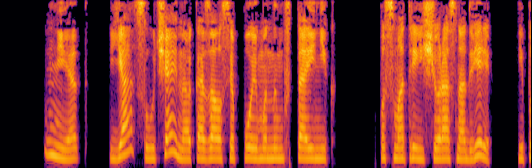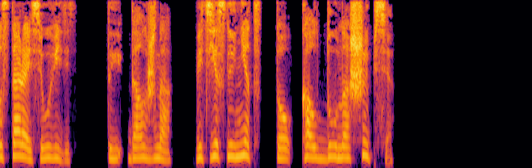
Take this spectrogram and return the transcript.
Нет, я случайно оказался пойманным в тайник. Посмотри еще раз на двери и постарайся увидеть. Ты должна. Ведь если нет, то колдун ошибся.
